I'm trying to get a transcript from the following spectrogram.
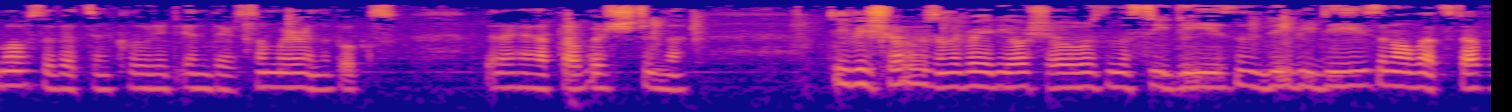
Most of it's included in there somewhere in the books that I have published and the TV shows and the radio shows and the CDs and the DVDs and all that stuff.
